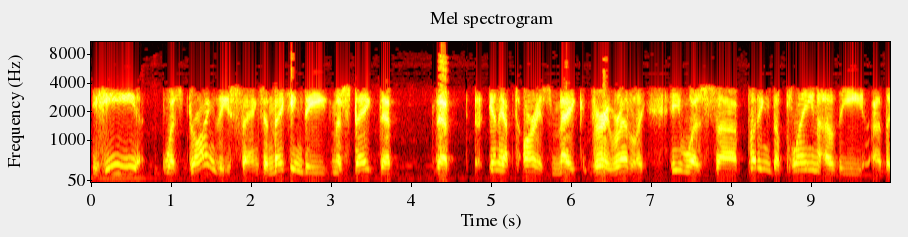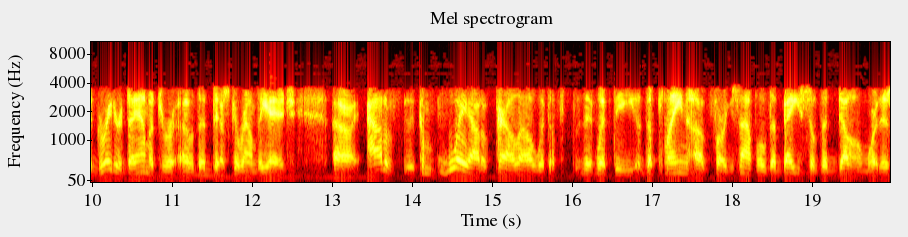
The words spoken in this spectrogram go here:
he was drawing these things and making the mistake that that inept artists make very readily. He was uh, putting the plane of the uh, the greater diameter of the disc around the edge uh, out of way out of parallel with the with the the plane of, for example, the base of the dome where this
